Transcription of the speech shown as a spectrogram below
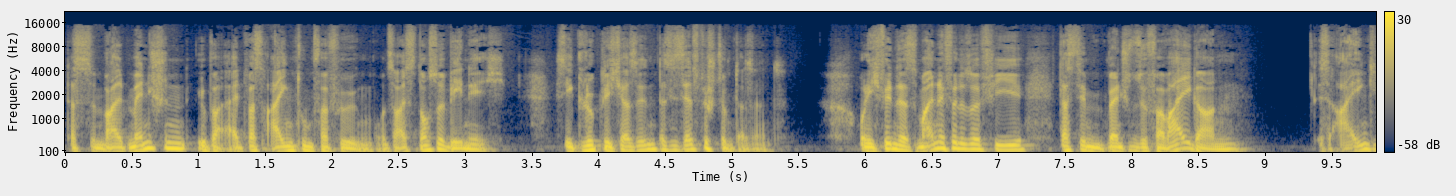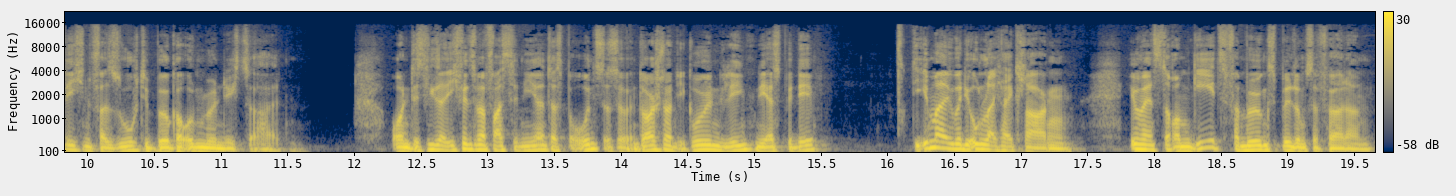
dass sobald Menschen über etwas Eigentum verfügen, und sei es noch so wenig, sie glücklicher sind, dass sie selbstbestimmter sind. Und ich finde, das ist meine Philosophie, das den Menschen zu verweigern, ist eigentlich ein Versuch, die Bürger unmündig zu halten. Und das, wie gesagt, ich finde es immer faszinierend, dass bei uns, also in Deutschland, die Grünen, die Linken, die SPD, die immer über die Ungleichheit klagen, immer wenn es darum geht, Vermögensbildung zu fördern,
